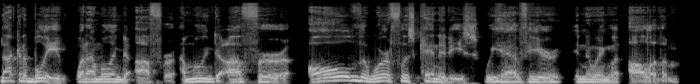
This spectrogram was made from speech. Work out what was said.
not going to believe what I'm willing to offer. I'm willing to offer all the worthless Kennedys we have here in New England, all of them.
